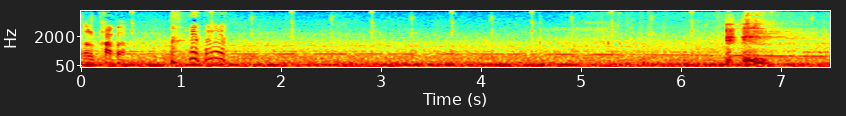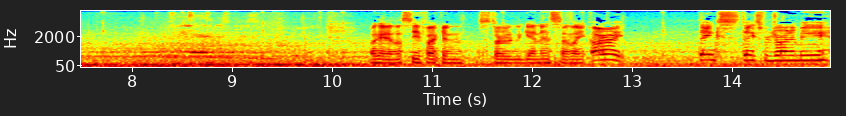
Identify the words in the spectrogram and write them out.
little pop-up. okay, let's see if I can start it again instantly. All right. Thanks. Thanks for joining me.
